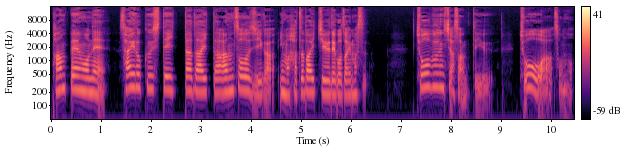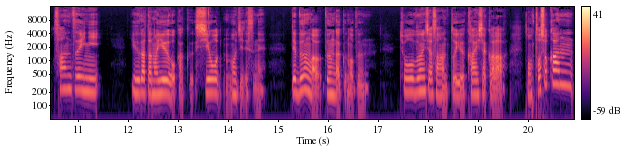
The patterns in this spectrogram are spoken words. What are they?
短編をね、再録していってただいたアンソロジーが今発売中でございます。長文社さんっていう、長はその山水に夕方の夕を書く塩の字ですね。で、文は文学の文。長文社さんという会社からその図書館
